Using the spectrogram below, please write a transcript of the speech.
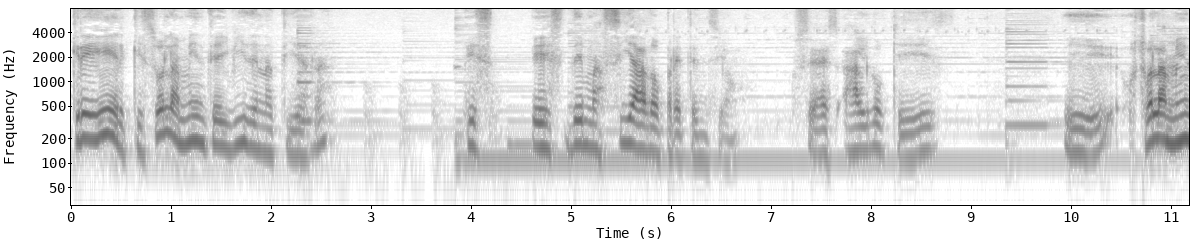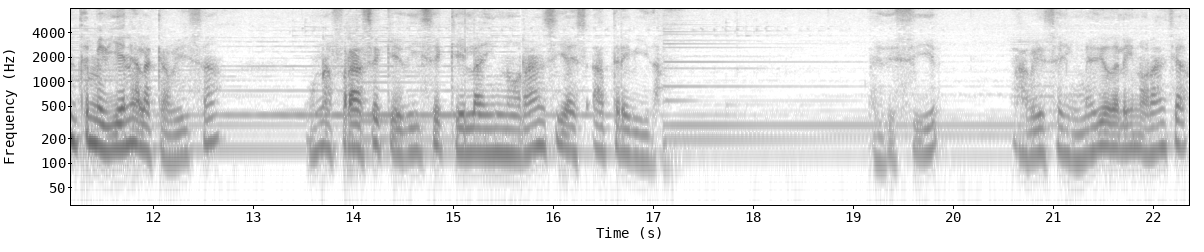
Creer que solamente hay vida en la Tierra es es demasiado pretensión. O sea, es algo que es... Eh, solamente me viene a la cabeza una frase que dice que la ignorancia es atrevida. Es decir, a veces en medio de la ignorancia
